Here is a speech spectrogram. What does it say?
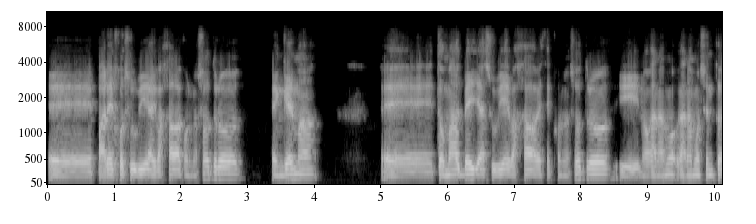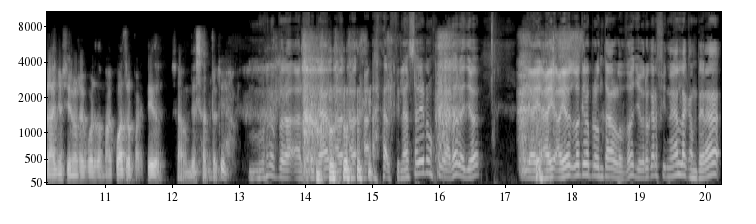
Eh, Parejo subía y bajaba con nosotros, Engema, eh, Tomás Bella subía y bajaba a veces con nosotros y no ganamos, ganamos en todo el año, si no recuerdo mal, cuatro partidos. O sea, un desastre. Bueno, pero al final, al, al final salieron jugadores. Yo, y ahí, ahí, ahí, lo quiero preguntar a los dos. Yo creo que al final la cantera,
